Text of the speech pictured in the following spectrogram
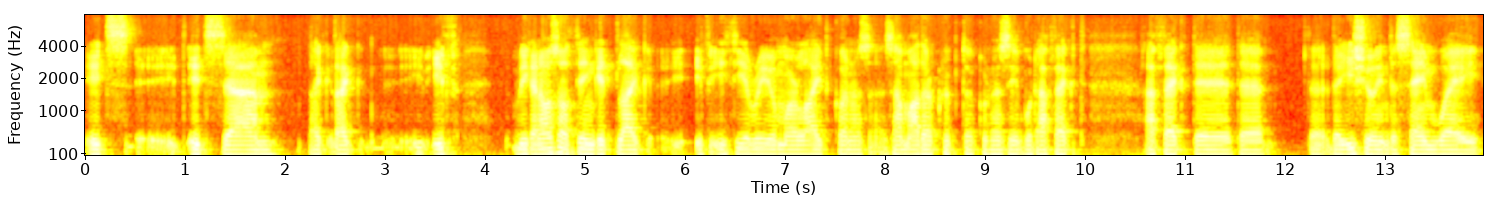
it's it, it's um, like like if we can also think it like if Ethereum or Litecoin or some other cryptocurrency would affect affect the the, the, the issue in the same way.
